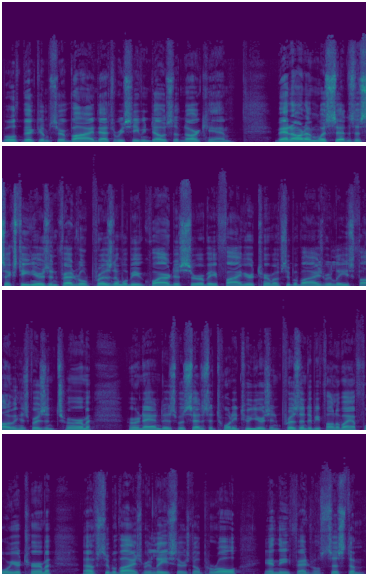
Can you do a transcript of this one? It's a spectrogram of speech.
Both victims survived after receiving dose of Narcan. Van Arnam was sentenced to 16 years in federal prison and will be required to serve a five year term of supervised release following his prison term. Hernandez was sentenced to 22 years in prison to be followed by a four year term of supervised release. There's no parole in the federal system.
